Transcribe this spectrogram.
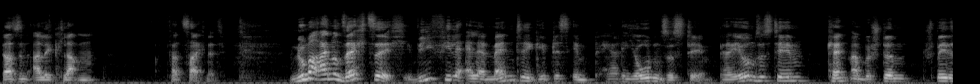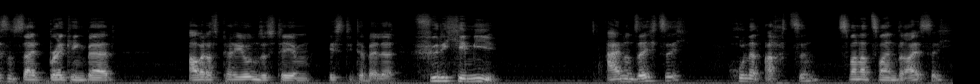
Da sind alle Klappen verzeichnet. Nummer 61. Wie viele Elemente gibt es im Periodensystem? Periodensystem kennt man bestimmt spätestens seit Breaking Bad aber das Periodensystem ist die Tabelle für die Chemie. 61, 118, 232.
